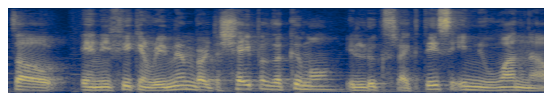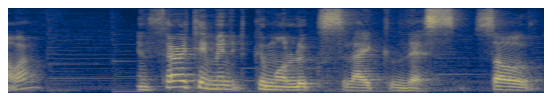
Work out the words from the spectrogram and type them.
So, and if you can remember the shape of the Kumo, it looks like this in one hour. And 30 minute Kumo looks like this. So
